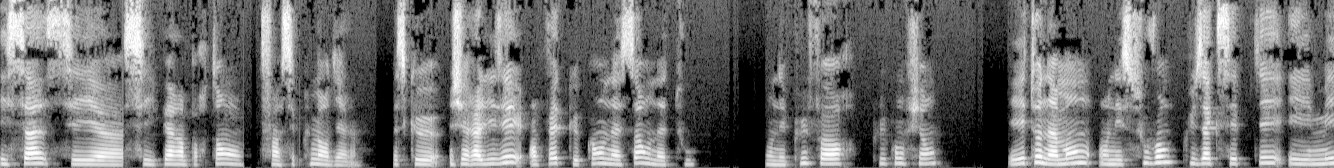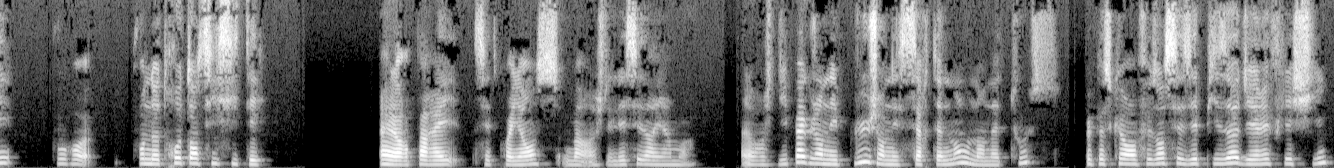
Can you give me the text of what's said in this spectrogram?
Et ça, c'est euh, hyper important, enfin c'est primordial. Parce que j'ai réalisé en fait que quand on a ça, on a tout. On est plus fort, plus confiant. Et étonnamment, on est souvent plus accepté et aimé pour, euh, pour notre authenticité. Alors pareil, cette croyance, ben je l'ai laissée derrière moi. Alors je dis pas que j'en ai plus, j'en ai certainement, on en a tous. Parce qu'en faisant ces épisodes, j'ai réfléchi.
